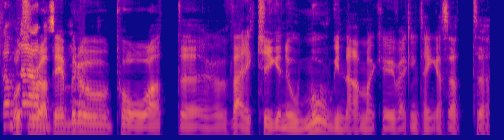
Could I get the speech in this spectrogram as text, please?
De och tror du att det beror på att uh, verktygen är omogna? Man kan ju verkligen tänka sig att uh,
